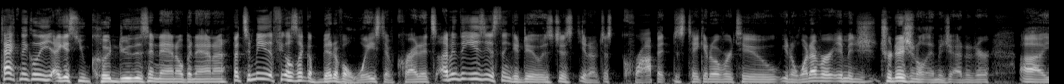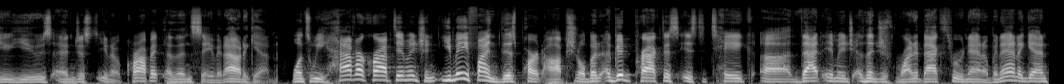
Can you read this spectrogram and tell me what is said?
technically, I guess you could do this in Nano Banana, but to me, it feels like a bit of a waste of credits. I mean, the easiest thing to do is just, you know, just crop it, just take it over to, you know, whatever image, traditional image editor uh, you use and just, you know, crop it and then save it out again. Once we have our cropped image, and you may find this part optional, but a good practice is to take uh, that image and then just run it back through Nano Banana again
